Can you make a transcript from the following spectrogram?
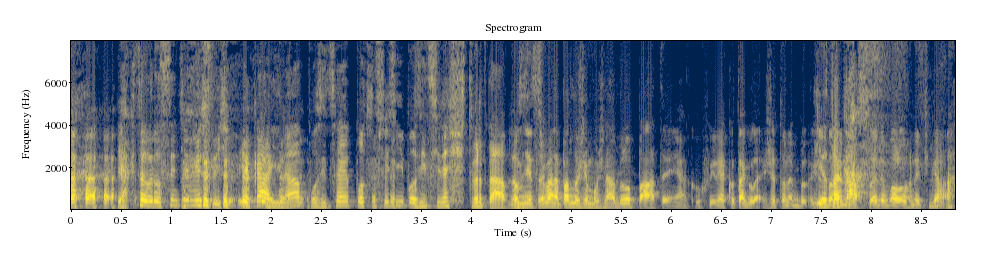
Jak to prosím tě myslíš? Jaká jiná pozice je pod třetí pozicí než čtvrtá pozice? No mě třeba napadlo, že možná bylo páté nějakou chvíli, jako takhle, že to, nebylo, že jo, to tak... nenásledovalo hnedka.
